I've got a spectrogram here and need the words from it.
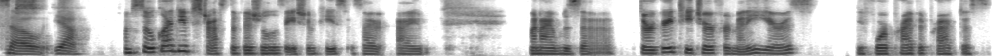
Yes. So, yeah. I'm so glad you've stressed the visualization piece. As I, I, when I was a third grade teacher for many years before private practice,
